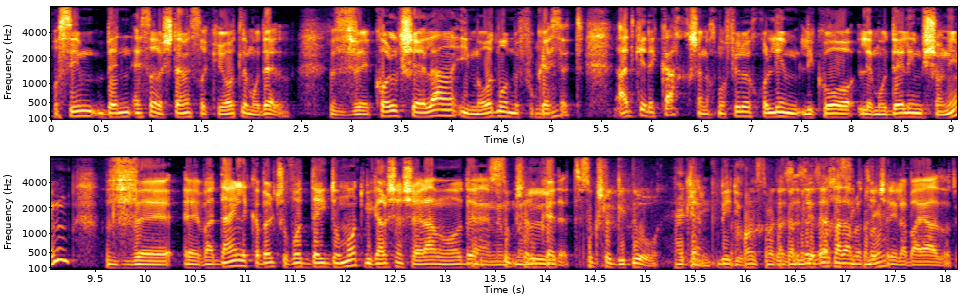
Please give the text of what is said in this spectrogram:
עושים בין 10 ל-12 קריאות למודל, וכל שאלה היא מאוד מאוד מפוקסת, עד כדי כך שאנחנו אפילו יכולים לקרוא למודלים שונים ו, אה, ועדיין לקבל תשובות די דומות בגלל שהשאלה מאוד אה, סוג של- ממוקדת. סוג של גידור, כן, בדיוק, נכון? זאת אומרת, אז אתה זה- זה את אחת ההמלצות. שלי לבעיה הזאת,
